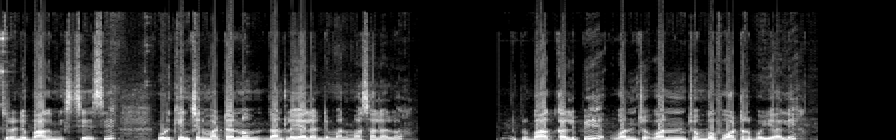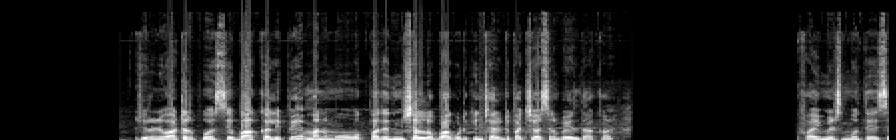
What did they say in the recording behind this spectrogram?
చూడండి బాగా మిక్స్ చేసి ఉడికించిన మటన్ దాంట్లో వేయాలండి మన మసాలాలో. ఇప్పుడు బాగా కలిపి వన్ వన్ చెంబు ఆఫ్ వాటర్ పోయాలి. చూడండి వాటర్ పోసి బాగా కలిపి మనము ఒక పదిహేను నిమిషాల్లో బాగా ఉడికించాలండి పచ్చివాసన పోయేదాకా దాకా. ఫైవ్ మినిట్స్ మూతేసి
